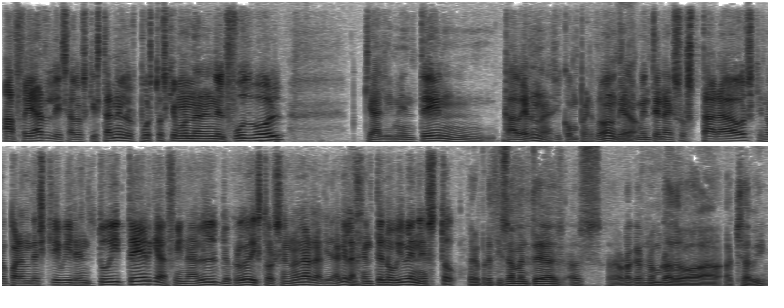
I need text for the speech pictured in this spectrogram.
afearles a los que están en los puestos que mandan en el fútbol que alimenten cavernas y con perdón, que alimenten a esos taraos que no paran de escribir en Twitter, que al final yo creo que distorsionan la realidad, que la gente no vive en esto. Pero precisamente has- has- ahora que has nombrado a, a Xavi,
